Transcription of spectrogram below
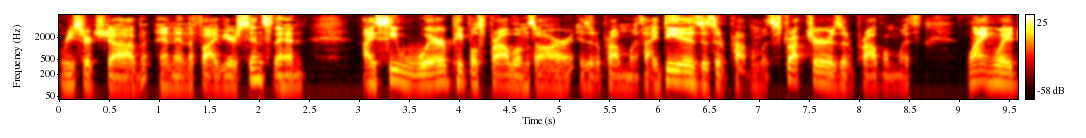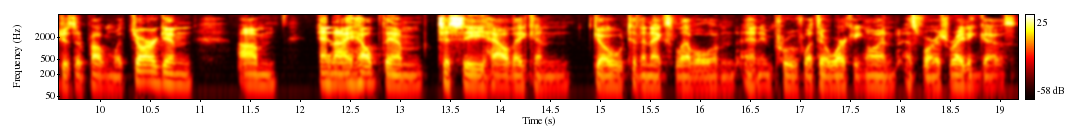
research job and in the five years since then. I see where people's problems are. Is it a problem with ideas? Is it a problem with structure? Is it a problem with language? Is it a problem with jargon? Um, and I help them to see how they can go to the next level and, and improve what they're working on as far as writing goes.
